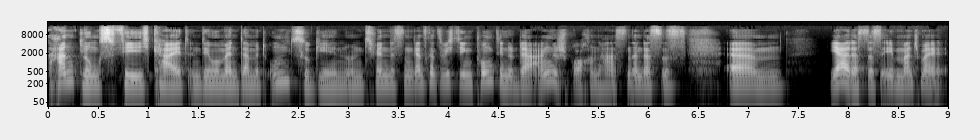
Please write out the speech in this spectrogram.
Handlungsfähigkeit in dem Moment damit umzugehen. Und ich finde, das ist ein ganz, ganz wichtigen Punkt, den du da angesprochen hast. Ne? Dass es, ähm, ja, dass das eben manchmal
